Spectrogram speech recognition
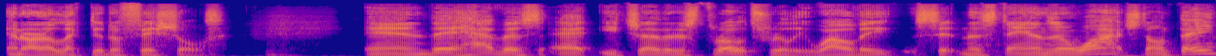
and our elected officials. And they have us at each other's throats really while they sit in the stands and watch, don't they?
